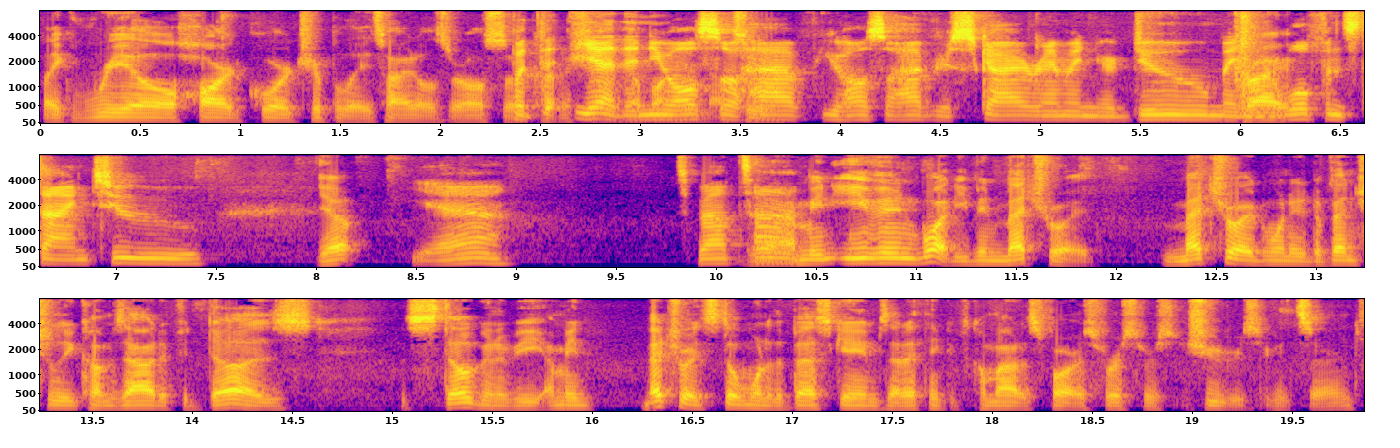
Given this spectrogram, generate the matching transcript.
like real hardcore AAA titles are also. but the, yeah, then you also have you also have your Skyrim and your Doom and Right. your Wolfenstein Two. Yep. Yeah, it's about Yeah, time. I mean, even what? Even Metroid. Metroid, when it eventually comes out, if it does, it's still going to be. I mean, Metroid's still one of the best games that I think have come out as far as first-person shooters are concerned.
